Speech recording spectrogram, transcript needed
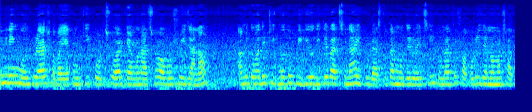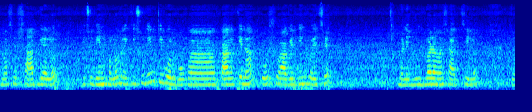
ইভিনিং বন্ধুরা। সবাই এখন কি করছ আর কেমন আছো অবশ্যই জানাও। আমি তোমাদের ঠিকমতো ভিডিও দিতে পারছি না, একটু ব্যস্ততার মধ্যে রয়েছি। তোমরা তো সকলেই যেন আমার সাত মাসের সাত গেল, কিছুদিন হলো। মানে কিছুদিন কি বলব কালকে না, পরশু আগের দিন হয়েছে। মানে বুধবার আমার সাত ছিল। তো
